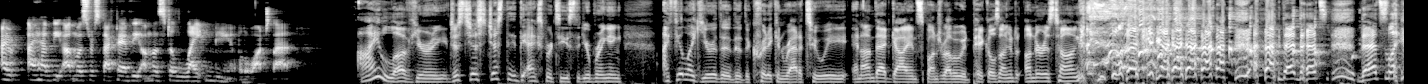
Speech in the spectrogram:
I, I have the utmost respect. I have the utmost delight in being able to watch that. I love hearing just just just the, the expertise that you're bringing. I feel like you're the, the, the critic in Ratatouille, and I'm that guy in SpongeBob who had pickles un- under his tongue. that that's that's like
